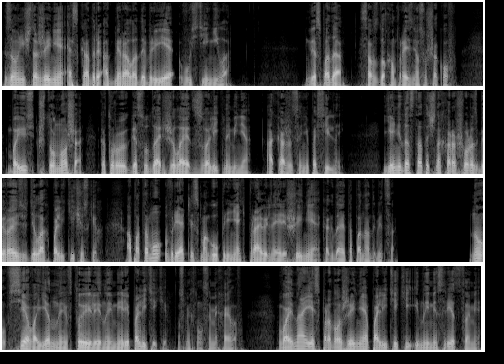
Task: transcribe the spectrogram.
за уничтожение эскадры адмирала де Брюе в устье Нила. «Господа», — со вздохом произнес Ушаков, — «боюсь, что ноша, которую государь желает взвалить на меня, окажется непосильной. Я недостаточно хорошо разбираюсь в делах политических, а потому вряд ли смогу принять правильное решение, когда это понадобится. «Ну, все военные в той или иной мере политики», — усмехнулся Михайлов. «Война есть продолжение политики иными средствами»,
